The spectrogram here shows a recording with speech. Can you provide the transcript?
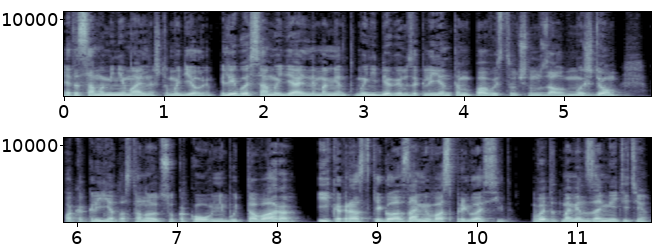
Это самое минимальное, что мы делаем. Либо самый идеальный момент. Мы не бегаем за клиентом по выставочному залу, мы ждем, пока клиент остановится у какого-нибудь товара и как раз-таки глазами вас пригласит. В этот момент заметите,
